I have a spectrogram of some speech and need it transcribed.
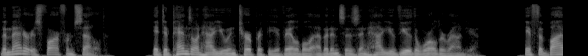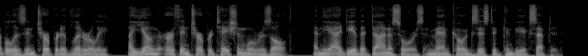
The matter is far from settled. It depends on how you interpret the available evidences and how you view the world around you. If the Bible is interpreted literally, a young earth interpretation will result, and the idea that dinosaurs and man coexisted can be accepted.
